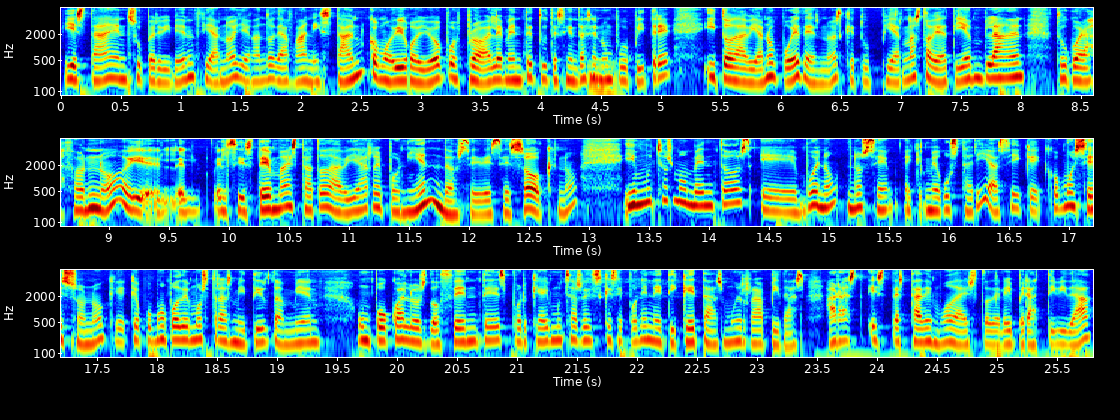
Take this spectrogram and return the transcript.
y está en supervivencia, ¿no? Llegando de Afganistán, como digo yo, pues probablemente tú te sientas en un mm. pupitre y todavía no puedes, ¿no? Es que tus piernas todavía tiemblan, tu corazón, ¿no? Y el, el sistema está todavía reponiéndose de ese shock, ¿no? Y en muchos momentos, eh, bueno, no sé, eh, me gustaría, sí, que cómo es eso, ¿no? Que, cómo podemos transmitir también un poco a los docentes, porque hay muchas veces que se ponen etiquetas muy rápidas. Ahora está de moda esto de la hiperactividad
